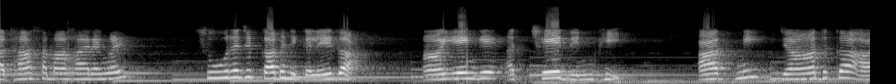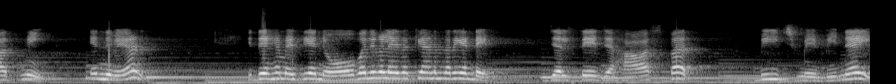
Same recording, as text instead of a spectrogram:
കഥാസമാഹാരങ്ങൾ സൂരജ് കബ് നിക്കലേഗ ആയേങ്കെ അച്ഛേ ദിൻ ഭി ആത്മി ജാത് ആത്മി എന്നിവയാണ്. ഇദ്ദേഹം എഴുതിയ നോവലുകൾ ഏതൊക്കെയാണെന്നറിയണ്ടേ? ജൽത്തെ ജഹാസ് പർ ബീച്ച് മേ വിനയ്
